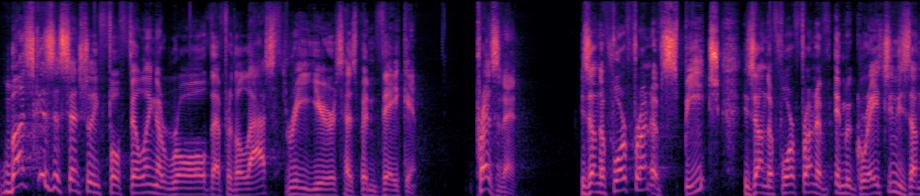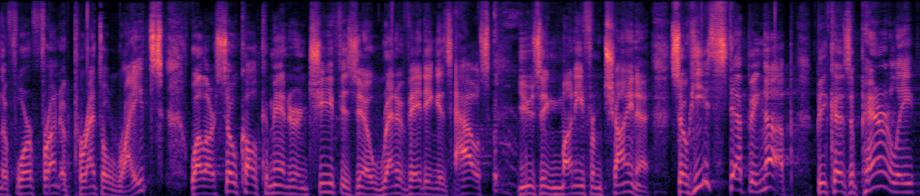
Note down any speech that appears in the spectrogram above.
Musk is essentially fulfilling a role that for the last three years has been vacant. President. He's on the forefront of speech. He's on the forefront of immigration. He's on the forefront of parental rights. While our so-called commander in chief is, you know, renovating his house using money from China. So he's stepping up because apparently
